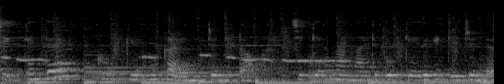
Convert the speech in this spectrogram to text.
ചിക്കന്റെ കുക്കിങ് കഴിഞ്ഞിട്ടുണ്ട് കേട്ടോ ചിക്കൻ നന്നായിട്ട് കുക്ക് ചെയ്ത് കിട്ടിയിട്ടുണ്ട്.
